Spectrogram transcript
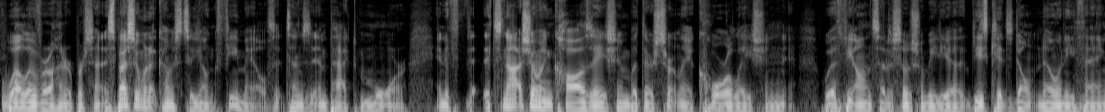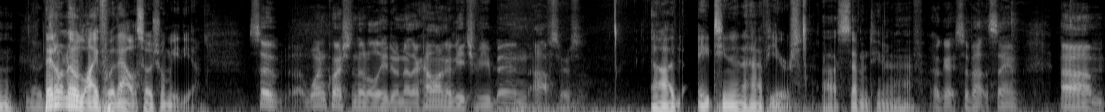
well over 100%, especially when it comes to young females. It tends to impact more. And if th- it's not showing causation, but there's certainly a correlation with the onset of social media. These kids don't know anything. they don't know life without social media. So uh, one question that'll lead to another. How long have each of you been officers? Uh, 18 and a half years. Uh, 17 and a half. Okay, so about the same. Um,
